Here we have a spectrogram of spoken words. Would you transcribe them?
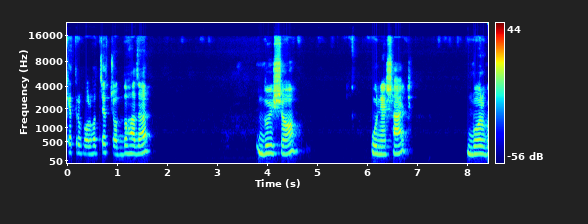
ক্ষেত্রফল হচ্ছে চোদ্দ হাজার দুইশো উনষাট বর্গ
